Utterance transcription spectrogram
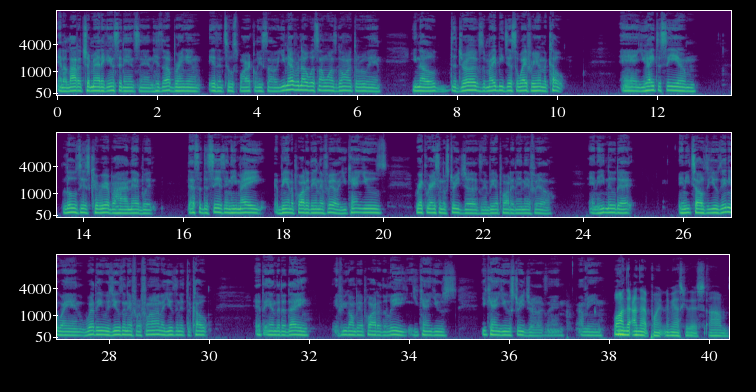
and a lot of traumatic incidents and his upbringing isn't too sparkly. So you never know what someone's going through. And you know, the drugs may be just a way for him to cope. And you hate to see him lose his career behind that, but that's a decision he made being a part of the NFL. You can't use recreational street drugs and be a part of the NFL. And he knew that and he chose to use anyway. And whether he was using it for fun or using it to cope, at the end of the day, if you're to be a part of the league, you can't use you can't use street drugs. And I mean, well, on that on that point, let me ask you this: um,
